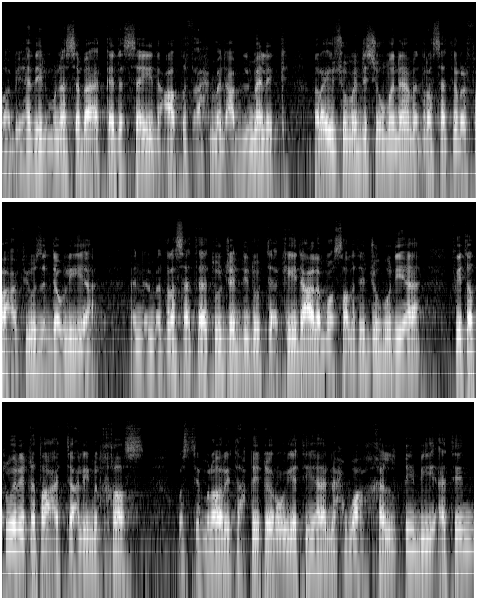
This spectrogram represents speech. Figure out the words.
وبهذه المناسبة أكد السيد عاطف أحمد عبد الملك رئيس مجلس أمناء مدرسة الرفاع فيوز الدولية أن المدرسة تجدد التأكيد على مواصلة جهودها في تطوير قطاع التعليم الخاص واستمرار تحقيق رؤيتها نحو خلق بيئة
